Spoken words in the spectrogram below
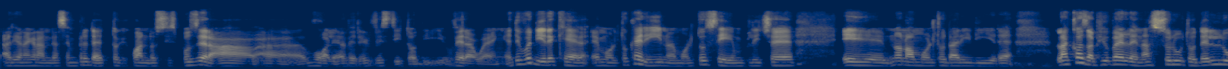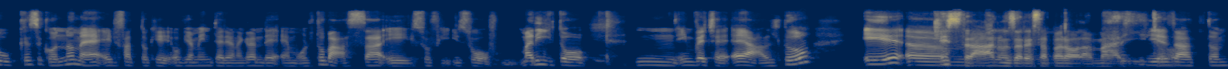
Ariana Grande ha sempre detto che quando si sposerà eh, vuole avere il vestito di Vera Wang. E devo dire che è molto carino, è molto semplice e non ho molto da ridire. La cosa più bella in assoluto del look, secondo me, è il fatto che ovviamente Ariana Grande è molto bassa e il suo, fi- il suo marito mhmm, invece è alto e... Um, che strano usare questa parola, marito. Sì, esatto.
